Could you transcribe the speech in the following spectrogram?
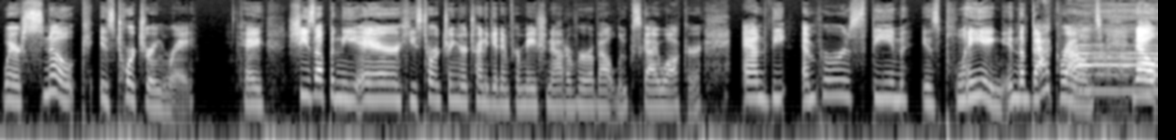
where Snoke is torturing Rey. Okay, she's up in the air. He's torturing her, trying to get information out of her about Luke Skywalker, and the Emperor's theme is playing in the background. Now,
